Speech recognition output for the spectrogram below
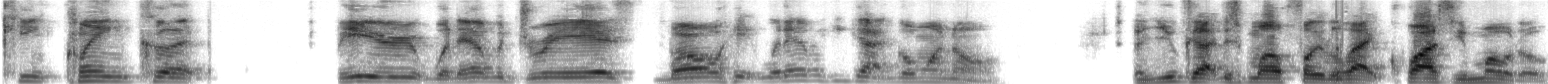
clean, clean cut, beard, whatever dreads, bald hit, whatever he got going on. And you got this motherfucker like Quasimodo.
